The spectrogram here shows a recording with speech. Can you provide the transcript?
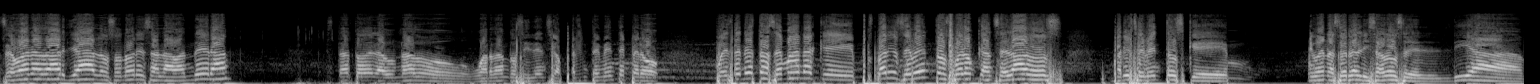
se van a dar ya los honores a la bandera. Está todo el alumnado guardando silencio aparentemente, pero pues en esta semana que pues, varios eventos fueron cancelados, varios eventos que iban a ser realizados el día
